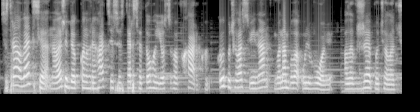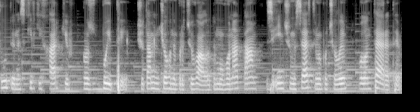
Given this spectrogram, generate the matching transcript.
Сестра Олексія належить до конгрегації сестер святого Йосифа в Харкові. Коли почалась війна, вона була у Львові, але вже почала чути, наскільки Харків розбитий, що там нічого не працювало. Тому вона там з іншими сестрами почали волонтерити.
